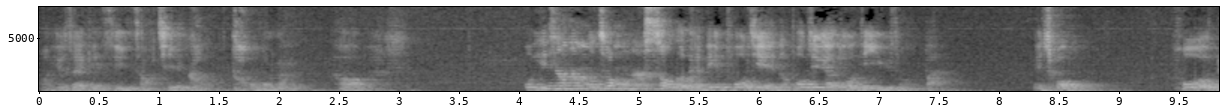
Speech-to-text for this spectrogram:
哦，又在给自己找借口，偷懒，哦。我业障那么重，那受了肯定破戒，那破戒要堕地狱怎么办？没错，破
